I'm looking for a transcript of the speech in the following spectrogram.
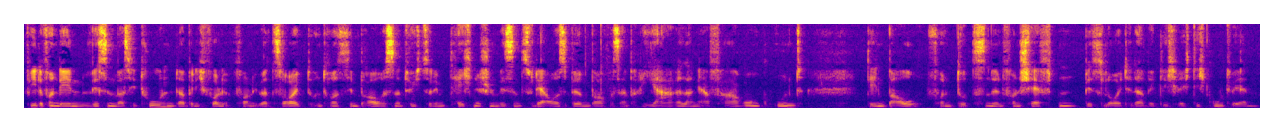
Viele von denen wissen, was sie tun, da bin ich voll von überzeugt und trotzdem braucht es natürlich zu dem technischen Wissen, zu der Ausbildung braucht es einfach jahrelange Erfahrung und den Bau von Dutzenden von Schäften, bis Leute da wirklich richtig gut werden.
